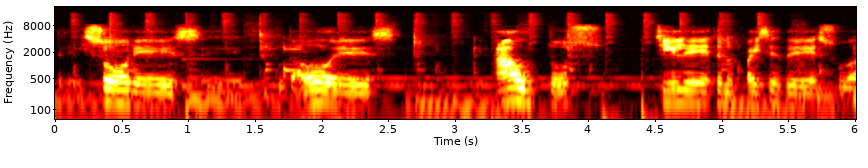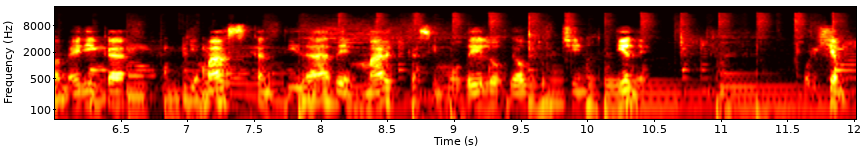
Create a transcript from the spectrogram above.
televisores, eh, computadores, autos. Chile es de los países de Sudamérica que más cantidad de marcas y modelos de autos chinos tiene, por ejemplo.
